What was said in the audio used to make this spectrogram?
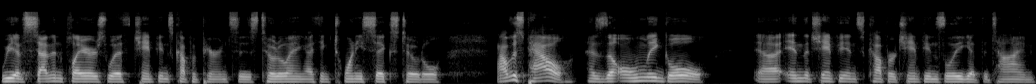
We have seven players with Champions Cup appearances, totaling, I think, 26 total. Alvas Powell has the only goal uh, in the Champions Cup or Champions League at the time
